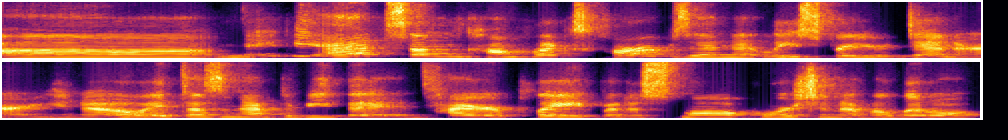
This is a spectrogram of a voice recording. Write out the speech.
uh, maybe add some complex carbs in at least for your dinner. You know, it doesn't have to be the entire plate, but a small portion of a little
